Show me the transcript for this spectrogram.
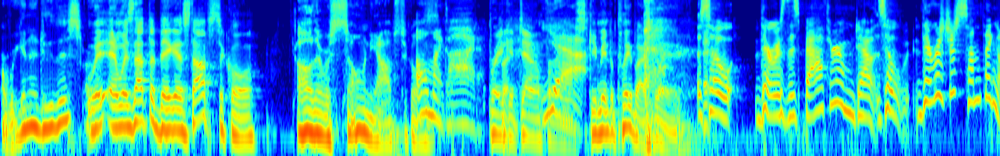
are we gonna do this?" Wi- And was that the biggest obstacle? Oh, there were so many obstacles. Oh my god. Break it down for Yeah. us. Give me the play by play. so there was this bathroom down so there was just something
